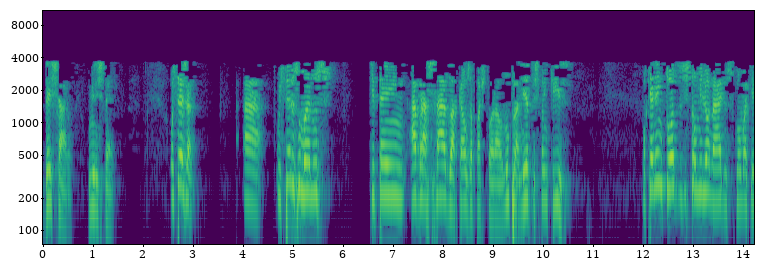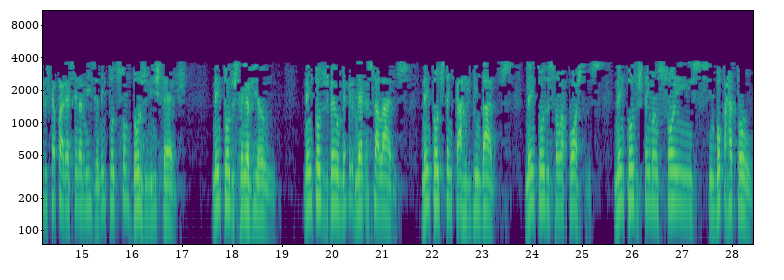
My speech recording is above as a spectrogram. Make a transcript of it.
deixaram o ministério. Ou seja, a, os seres humanos que têm abraçado a causa pastoral no planeta estão em crise. Porque nem todos estão milionários como aqueles que aparecem na mídia, nem todos são donos de ministérios, nem todos têm avião, nem todos ganham mega salários, nem todos têm carros blindados, nem todos são apóstolos, nem todos têm mansões em Boca Raton,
